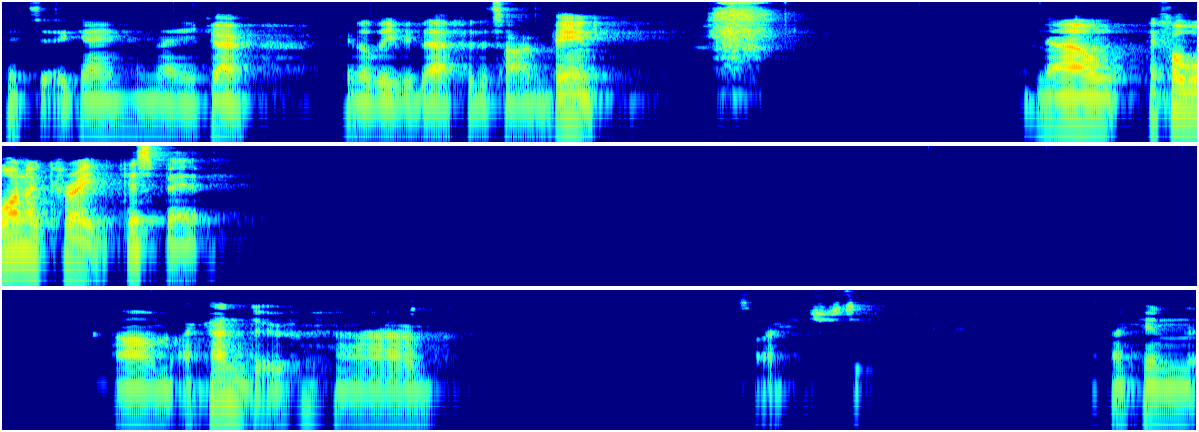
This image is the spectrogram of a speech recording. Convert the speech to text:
hit it again, and there you go going to leave it there for the time being. Now, if I want to create this bit, um, I can do. Um, sorry, just I can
